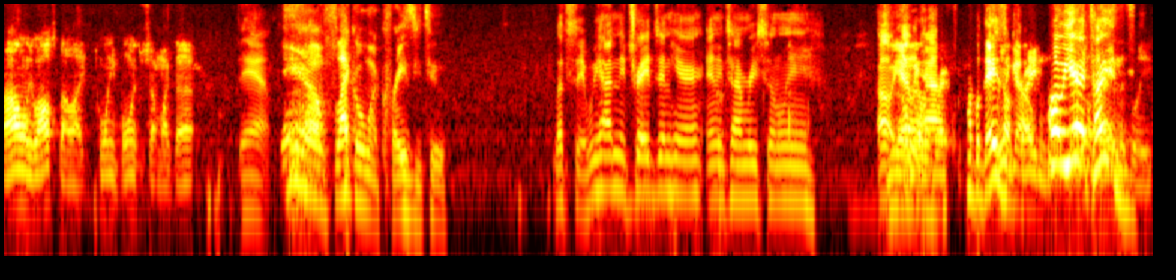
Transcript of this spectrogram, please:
I only lost by like twenty points or something like that. Damn. Damn. Flacco went crazy, too. Let's see. We had any trades in here anytime recently? Oh, No, yeah, we we don't a couple days ago. trade Oh, yeah, we don't trade in Titans.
